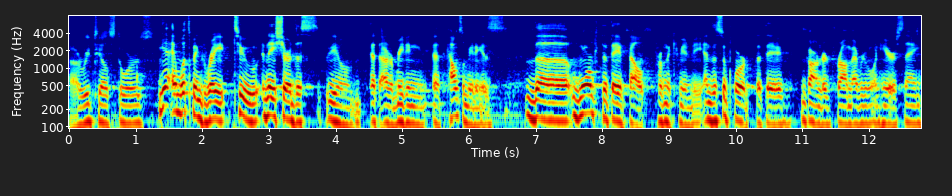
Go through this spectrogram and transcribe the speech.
uh, retail stores. Yeah, and what's been great too, and they shared this, you know, at our meeting, at the council meeting, is the warmth that they've felt from the community and the support that they've garnered from everyone here saying,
